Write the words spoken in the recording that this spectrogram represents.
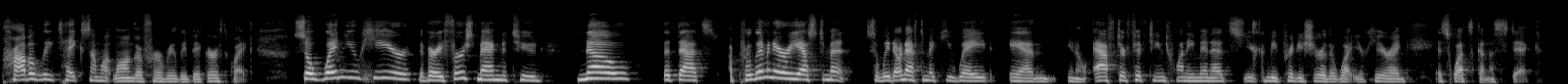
Probably take somewhat longer for a really big earthquake. So when you hear the very first magnitude, know that that's a preliminary estimate so we don't have to make you wait and you know after 15 20 minutes you can be pretty sure that what you're hearing is what's going to stick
